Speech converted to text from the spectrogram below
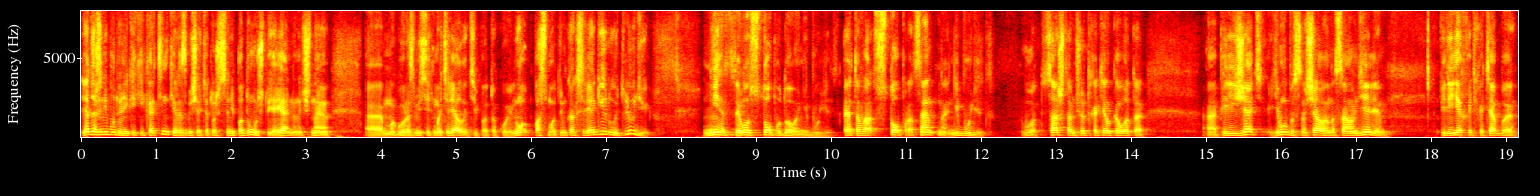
Я даже не буду никакие картинки размещать, а то, что они подумают, что я реально начинаю, э, могу разместить материалы типа такой. Ну, посмотрим, как среагируют люди. Нет, его стопудово не будет. Этого стопроцентно не будет. Вот. Саша там что-то хотел кого-то э, переезжать. Ему бы сначала на самом деле переехать хотя бы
